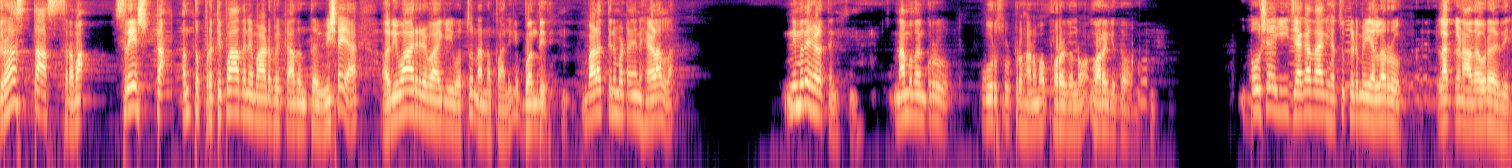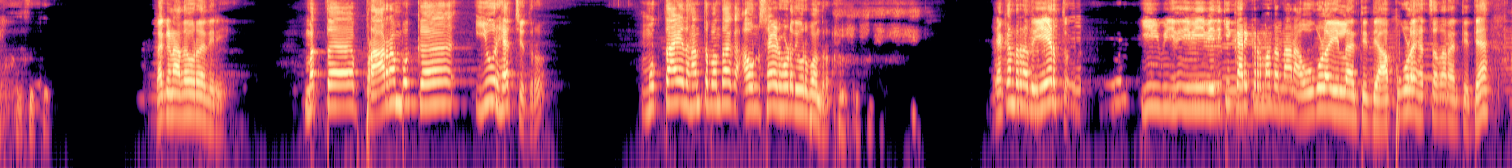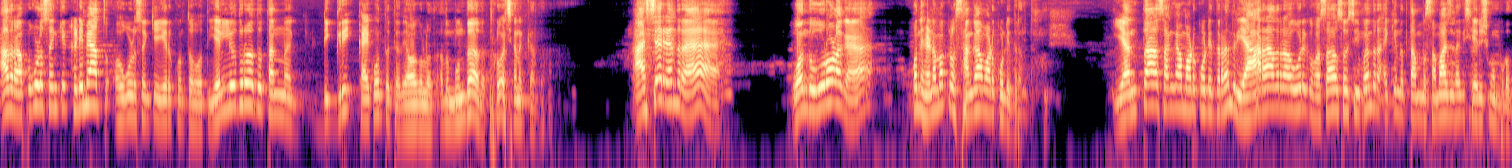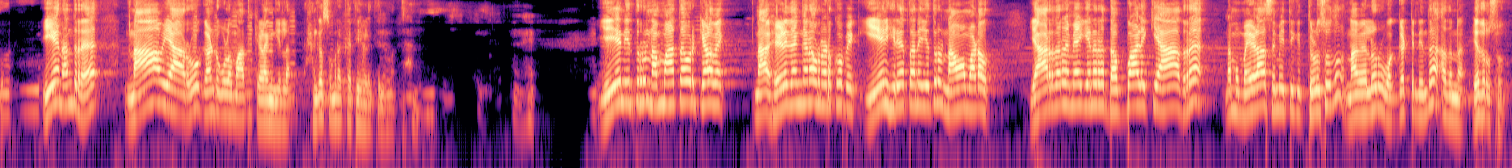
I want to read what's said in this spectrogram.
ಗೃಹಸ್ಥಾಶ್ರಮ ಶ್ರೇಷ್ಠ ಅಂತ ಪ್ರತಿಪಾದನೆ ಮಾಡಬೇಕಾದಂಥ ವಿಷಯ ಅನಿವಾರ್ಯವಾಗಿ ಇವತ್ತು ನನ್ನ ಪಾಲಿಗೆ ಬಂದಿದೆ. ಭಾಳ ತಿನ್ಮಟ ಏನು ಹೇಳಲ್ಲ. ನಿಮ್ಮದೇ ಹೇಳ್ತೇನೆ. ನಮ್ಮದಂಕರು ಊರು ಸುಟ್ಟರು ಹನುಮಪ್ಪ ಹೊರಗನ್ನು ಹೊರಗಿದ್ದವ್ರು. ಬಹುಶಃ ಈ ಜಾಗದಾಗ ಹೆಚ್ಚು ಕಡಿಮೆ ಎಲ್ಲರೂ ಲಗ್ನ ಆದವರ ಅದಿರಿ ಲಗ್ನ ಆದವರ ಅದಿರಿ ಮತ್ತು ಪ್ರಾರಂಭಕ್ಕೆ ಇವ್ರು ಹೆಚ್ಚಿದ್ರು. ಮುಕ್ತಾಯದ ಹಂತ ಬಂದಾಗ ಅವ್ನ ಸೈಡ್ ಹೊಡೆದು ಇವ್ರು ಬಂದರು. ಯಾಕಂದ್ರೆ ಅದು ಏರ್ತು. ಈ ವೇದಿಕೆ ಕಾರ್ಯಕ್ರಮ ಅಂದ್ರೆ ನಾನು ಅವುಗಳ ಇಲ್ಲ ಅಂತಿದ್ದೆ, ಅಪ್ಪುಗಳ ಹೆಚ್ಚದಾರ ಅಂತಿದ್ದೆ. ಆದ್ರೆ ಅಪ್ಪುಗಳ ಸಂಖ್ಯೆ ಕಡಿಮೆ ಆಯ್ತು ಅವುಗಳ ಸಂಖ್ಯೆ ಏರ್ಕೊಂತ ಹೋತು. ಎಲ್ಲಿದ್ರು ಅದು ತನ್ನ ಡಿಗ್ರಿ ಕಾಯ್ಕೊಂತೈತೆ ಅದು ಯಾವಾಗಲೂ ಅದು. ಅದು ಮುಂದೆ ಅದು, ಪ್ರವಚನಕ್ಕೆ ಅದು. ಆಶ್ಚರ್ಯ ಅಂದ್ರೆ ಒಂದು ಊರೊಳಗೆ ಒಂದು ಹೆಣ್ಮಕ್ಳು ಸಂಘ ಮಾಡ್ಕೊಂಡಿದ್ರಂತ. ಎಂಥ ಸಂಘ ಮಾಡ್ಕೊಂಡಿದ್ರಂದ್ರೆ ಯಾರಾದ್ರೂ ಅವ್ರಿಗೆ ಹೊಸ ಸೊಸಿ ಬಂದ್ರೆ ಆಕಿನ ತಮ್ಮ ಸಮಾಜದಾಗ ಸೇರಿಸ್ಕೊಂಡ್ಬಿಡೋದು ಏನಂದ್ರೆ ನಾವು ಯಾರು ಗಂಡುಗಳ ಮಾತು ಕೇಳಂಗಿಲ್ಲ. ಹಂಗೆ ಸುಮ್ಮನೆ ಕತೆ ಹೇಳ್ತೀನಿ ಮತ್ತೆ. ಏನಿದ್ರು ನಮ್ಮ ಮಾತು ಅವ್ರು ಕೇಳ್ಬೇಕು. ನಾವು ಹೇಳಿದಂಗನ ಅವ್ರು ನಡ್ಕೋಬೇಕು. ಏನು ಹಿರಿಯತನ ಇದ್ರು ನಾವು ಮಾಡೋರು. ಯಾರ್ದಾರ ಮ್ಯಾಗ ಏನಾರ ದಬ್ಬಾಳಿಕೆ ಆದ್ರೆ ನಮ್ಮ ಮಹಿಳಾ ಸಮಿತಿಗೆ ತಿಳಿಸೋದು, ನಾವೆಲ್ಲರೂ ಒಗ್ಗಟ್ಟಿನಿಂದ ಅದನ್ನು ಎದುರಿಸೋದು.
